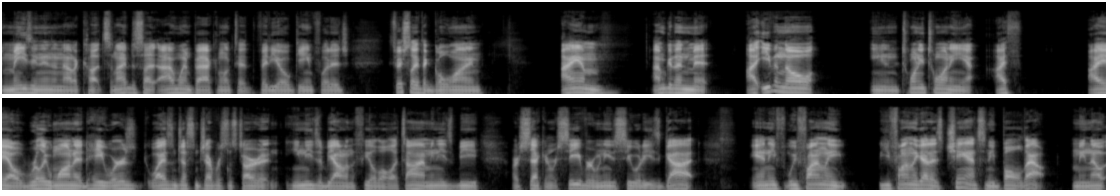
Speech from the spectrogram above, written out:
amazing in and out of cuts, and I decided I went back and looked at video game footage, especially at the goal line. I am I'm gonna admit I even though in 2020 I th- I uh, really wanted hey where's why isn't Justin Jefferson started? He needs to be out on the field all the time. He needs to be our second receiver. We need to see what he's got. And he we finally he finally got his chance and he balled out. I mean now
